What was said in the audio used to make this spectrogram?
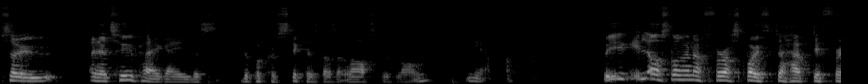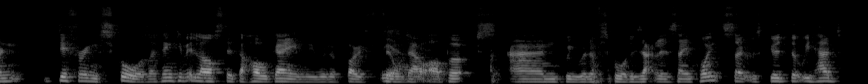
so in a two-player game, the the book of stickers doesn't last as long, Yeah. but it lasts long enough for us both to have different differing scores. I think if it lasted the whole game, we would have both filled Yeah, out yeah, our yeah. books and we would have scored exactly the same points. So it was good that we had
